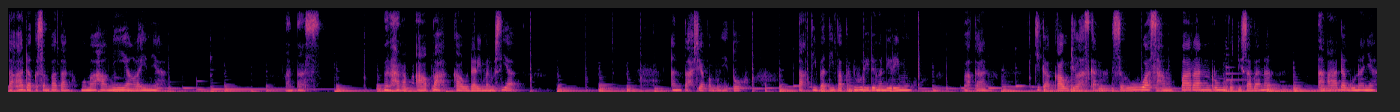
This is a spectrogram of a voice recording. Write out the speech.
tak ada kesempatan memahami yang lainnya. Lantas, berharap apa kau dari manusia? Entah siapa pun itu, tak tiba-tiba peduli dengan dirimu. Bahkan jika kau jelaskan seluas hamparan rumput di sabana, tak ada gunanya.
